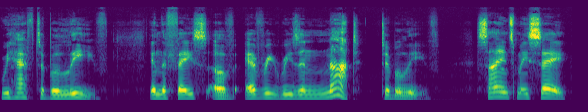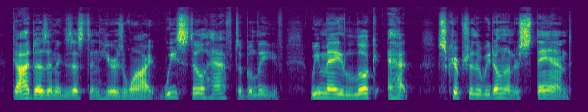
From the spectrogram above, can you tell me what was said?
we have to believe in the face of every reason not to believe. Science may say God doesn't exist, and here's why. We still have to believe. We may look at scripture that we don't understand,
